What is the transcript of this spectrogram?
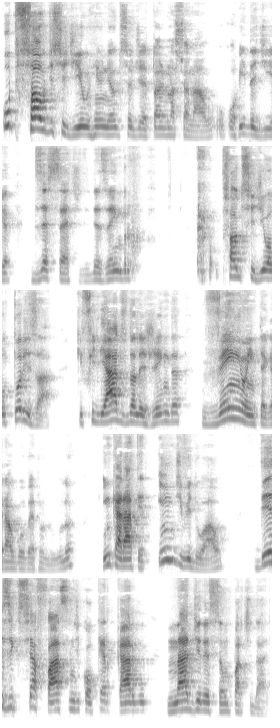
O PSOL decidiu, em reunião do seu Diretório Nacional, ocorrida dia 17 de dezembro, o pessoal decidiu autorizar que filiados da legenda venham a integrar o governo Lula em caráter individual, desde que se afastem de qualquer cargo na direção partidária.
